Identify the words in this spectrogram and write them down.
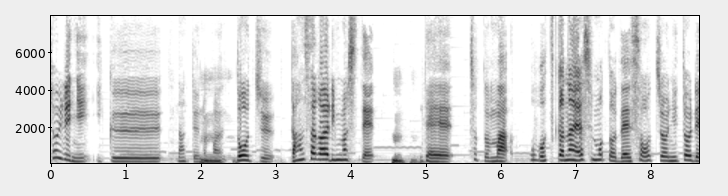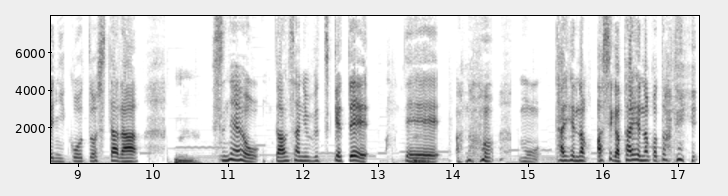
トイレに行く、なんていうのかな、うん。道中、段差がありまして、うんうん。で、ちょっとまあ、おぼつかない足元で早朝にトイレに行こうとしたら、うん。すねを段差にぶつけて、で、あの、もう大変な、足が大変なことに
